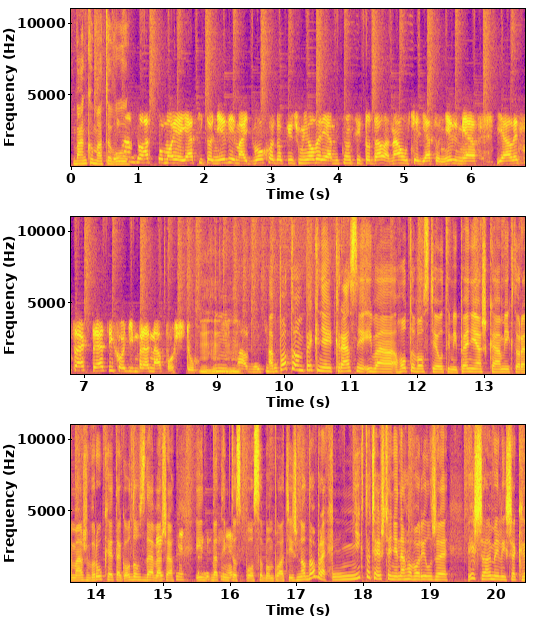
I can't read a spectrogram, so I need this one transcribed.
bankomatovú. Nemám Zlatko moje, ja ti to neviem, aj dôchodok, keď mi hovoria, aby som si to dala naučiť, ja to neviem, ja, ja len takto, ja si chodím brať na poštu. Mhm, Mm-hmm. A potom pekne, krásne iba hotovosťou, tými peniažkami, ktoré máš v ruke, tak odovzdávaš a iba týmto spôsobom platíš. No dobre, nikto ťa ešte nenahovoril, že vieš čo, Emily, však e,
